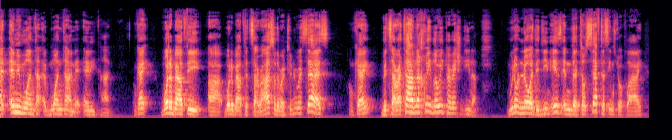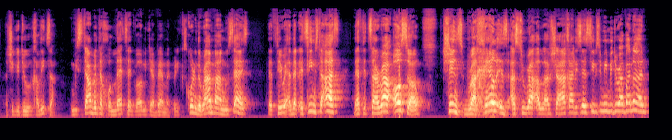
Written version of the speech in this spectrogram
at any one time, at one time, at any time. Okay? What about the, uh, what about the tzara? So the Bartenura says, okay. We don't know what the din is, and the Tosefta seems to apply that she could do chalitza. But according to the Rambam, who says that, theory, that it seems to us that the tzara also, since Rachel is asura alav sha'achad, he says, seems to me midirabanan,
